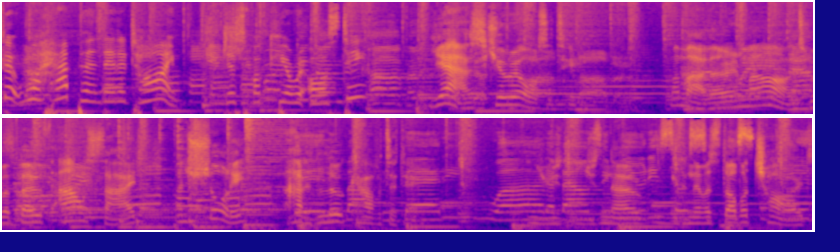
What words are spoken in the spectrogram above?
So, what happened at the time? Just for curiosity? Yes, curiosity. My mother and my aunt were both outside, and surely I had to look after them. You, you know, you can never stop a child.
